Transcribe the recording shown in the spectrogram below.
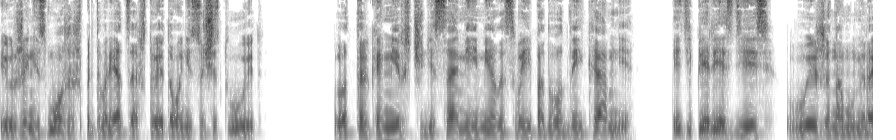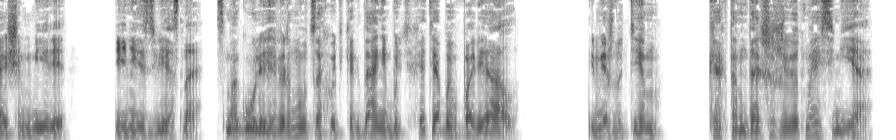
и уже не сможешь притворяться, что этого не существует. Вот только мир с чудесами имел и свои подводные камни, и теперь я здесь, в выжженном умирающем мире, и неизвестно, смогу ли я вернуться хоть когда-нибудь хотя бы в Вавиал. И между тем, как там дальше живет моя семья?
